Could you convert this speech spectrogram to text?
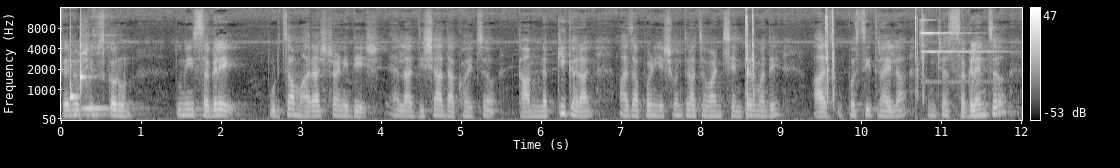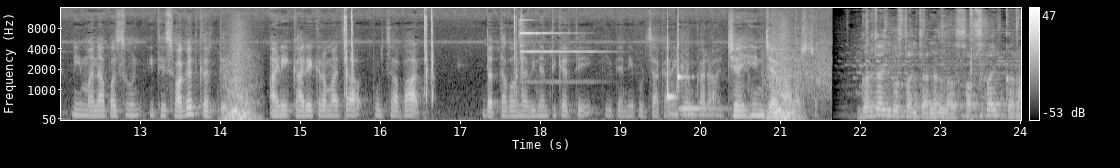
फेलोशिप्स करून तुम्ही सगळे पुढचा महाराष्ट्र आणि देश ह्याला दिशा दाखवायचं काम नक्की कराल. आज आपण यशवंतराव चव्हाण सेंटरमध्ये आज उपस्थित राहिला. तुमच्या सगळ्यांचं मी मनापासून इथे स्वागत करते. आणि कार्यक्रमाचा पुढचा भाग दत्ताभाऊंना विनंती करते की त्यांनी पुढचा कार्यक्रम करा. जय हिंद जय महाराष्ट्र. गरजा हिंदुस्तान चॅनलला सबस्क्राईब करा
